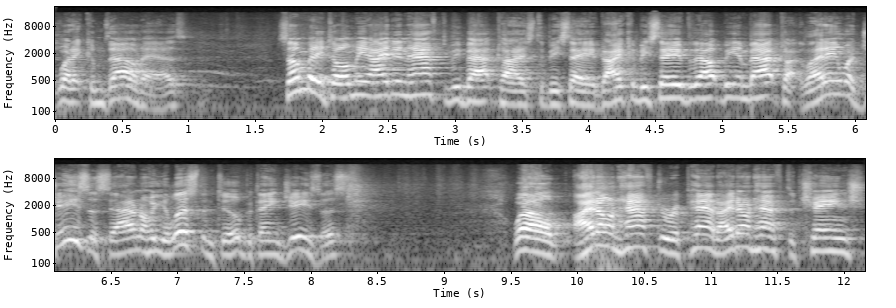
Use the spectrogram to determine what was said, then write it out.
what it comes out as. Somebody told me I didn't have to be baptized to be saved. I could be saved without being baptized. Well, that ain't what Jesus said. I don't know who you're listening to, but it ain't Jesus. Well, I don't have to repent. I don't have to change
